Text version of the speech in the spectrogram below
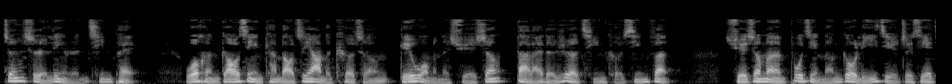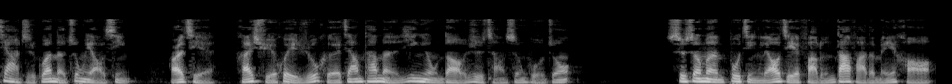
真是令人钦佩。我很高兴看到这样的课程给我们的学生带来的热情和兴奋。学生们不仅能够理解这些价值观的重要性，而且还学会如何将它们应用到日常生活中。师生们不仅了解法轮大法的美好，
